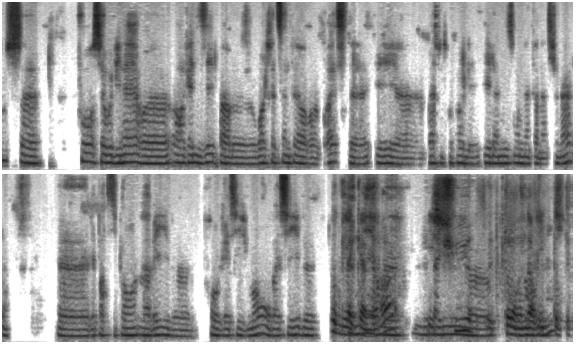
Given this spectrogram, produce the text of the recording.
tous pour ce webinaire organisé par le World Trade Center Brest et Brest Métropole et, la Maison de l'International. les participants arrivent progressivement. On va essayer de Donc la caméra le est sur ton ordinateur.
